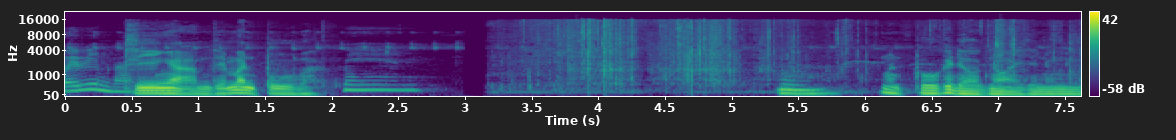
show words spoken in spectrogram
ไอ้วินบ้านสีงามที่มันปูบ่แม่น มันปูคือดอกหน่อยจังหนึ่งหนึ่ง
